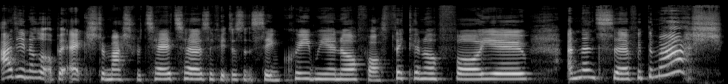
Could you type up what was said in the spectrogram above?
Add in a little bit extra mashed potatoes if it doesn't seem creamy enough or thick enough for you, and then serve with the mash.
